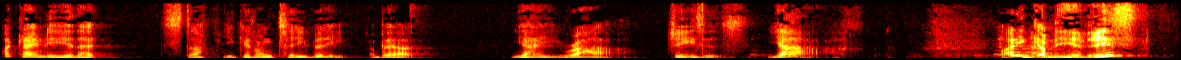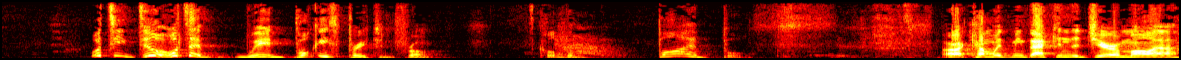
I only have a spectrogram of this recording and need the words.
I came to hear that stuff you get on TV about yay, rah, Jesus, yah. I didn't come to hear this. What's he doing? What's that weird book he's preaching from? It's called the Bible. All right, come with me back into Jeremiah.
